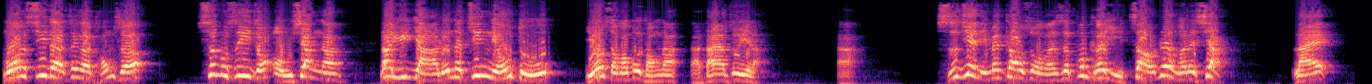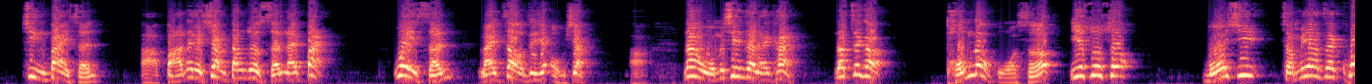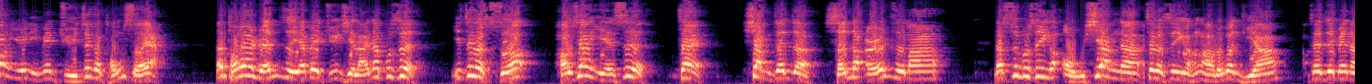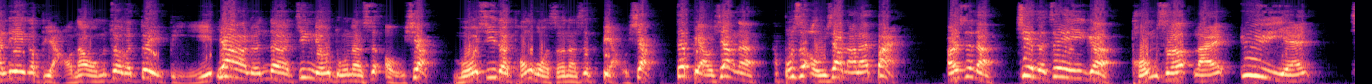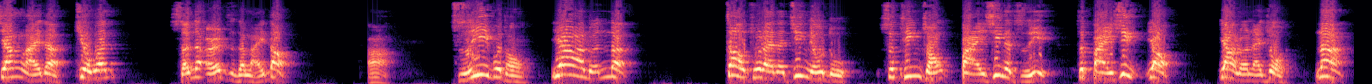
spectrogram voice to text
摩西的这个铜蛇是不是一种偶像呢？那与亚伦的金牛犊？有什么不同呢？啊，大家注意了，啊，实践里面告诉我们是不可以造任何的像来敬拜神啊，把那个像当做神来拜，为神来造这些偶像啊。那我们现在来看，那这个铜的火蛇，耶稣说，摩西怎么样在旷野里面举这个铜蛇呀？那同样人子也被举起来，那不是你这个蛇好像也是在。象征着神的儿子吗？那是不是一个偶像呢？这个是一个很好的问题啊。在这边呢列一个表呢，我们做个对比。亚伦的金牛犊呢是偶像，摩西的铜火蛇呢是表象。这表象呢不是偶像拿来拜，而是呢借着这一个铜蛇来预言将来的救恩，神的儿子的来到啊，旨意不同。亚伦的造出来的金牛犊是听从百姓的旨意，这百姓要亚伦来做。那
